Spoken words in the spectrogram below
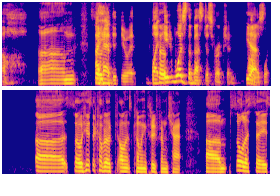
Oh. Um, so I had to do it, but so- it was the best description. Yeah. honestly. Uh, so here's a couple of comments coming through from chat. Um, Solus says,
